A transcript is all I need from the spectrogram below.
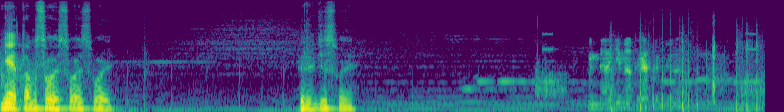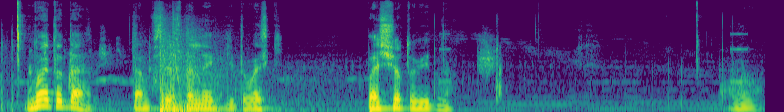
Не, там свой, свой, свой. Впереди свой. Мы на один отряд играем. Ну это да. Там все остальные какие-то Васьки. По счету видно. А А?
